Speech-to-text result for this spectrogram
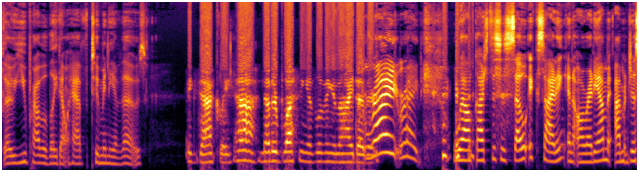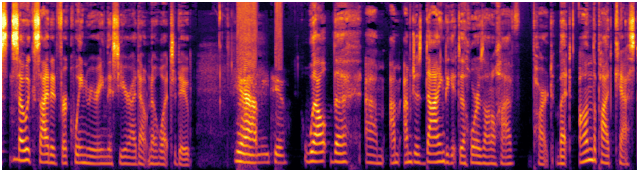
Though you probably don't have too many of those. Exactly. Ah, another blessing of living in the high desert. Right, right. Well, gosh, this is so exciting, and already I'm I'm just so excited for queen rearing this year. I don't know what to do. Yeah, me too. Well, the um, I'm I'm just dying to get to the horizontal hive part, but on the podcast,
